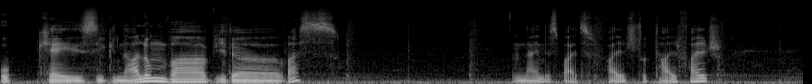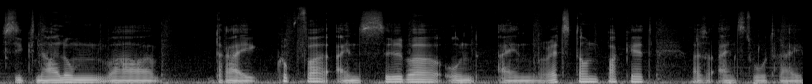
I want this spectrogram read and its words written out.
Okay, Signalum war wieder was? Nein, das war jetzt falsch, total falsch. Signalum war drei Kupfer, ein Silber und ein Redstone Bucket. Also 1, 2, 3,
